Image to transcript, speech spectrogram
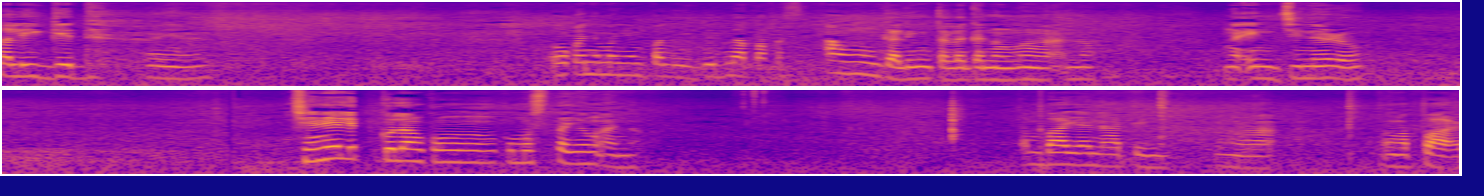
paligid. Ayan okay naman yung paligid. Napakas ang galing talaga ng mga ano, mga engineer oh. Chinilip ko lang kung kumusta yung ano tambayan natin mga mga par.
